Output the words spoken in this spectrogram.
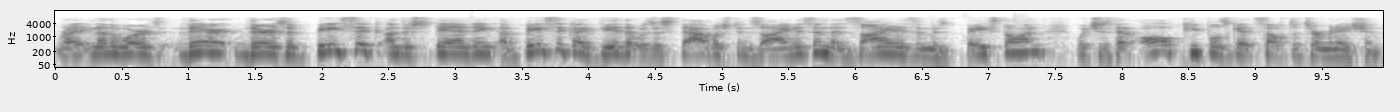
Right. In other words, there there's a basic understanding, a basic idea that was established in Zionism that Zionism is based on, which is that all peoples get self determination.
